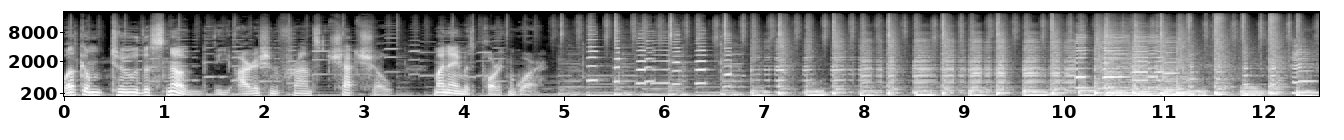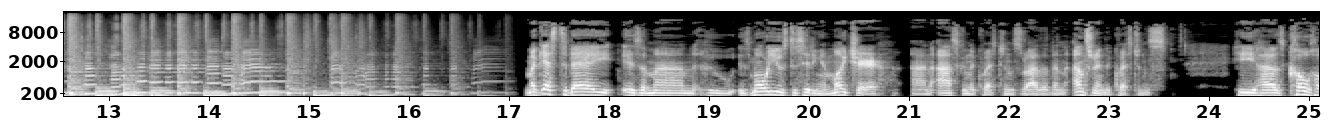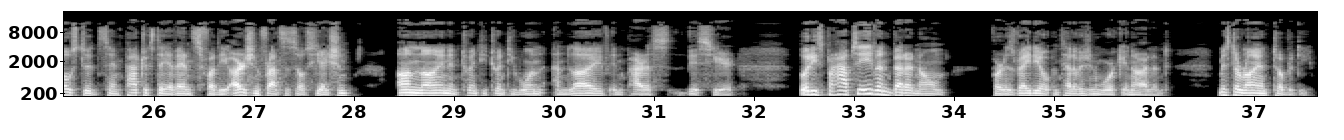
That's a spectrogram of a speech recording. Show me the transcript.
Welcome to The Snug, the Irish in France chat show. My name is Páraic Maguire. My guest today is a man who is more used to sitting in my chair and asking the questions rather than answering the questions. He has co-hosted St. Patrick's Day events for the Irish in France Association, online in 2021 and live in Paris this year. But he's perhaps even better known for his radio and television work in Ireland. Mr. Ryan Tubridy.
